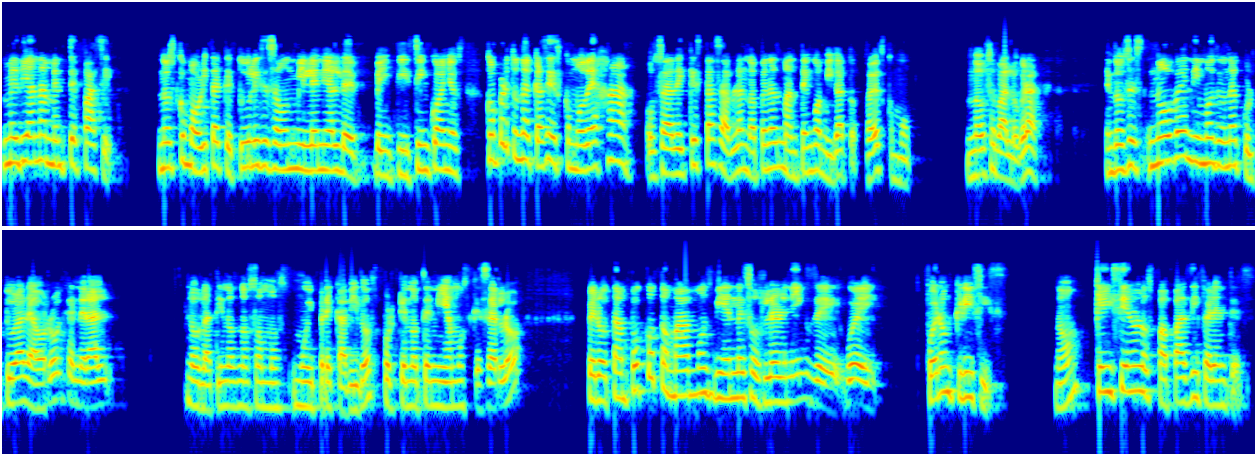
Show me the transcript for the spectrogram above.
medianamente fácil. No es como ahorita que tú le dices a un millennial de 25 años, cómprate una casa y es como de, ajá, o sea, ¿de qué estás hablando? Apenas mantengo a mi gato, ¿sabes? Como no se va a lograr. Entonces, no venimos de una cultura de ahorro. En general, los latinos no somos muy precavidos porque no teníamos que serlo, pero tampoco tomamos bien esos learnings de, güey, fueron crisis, ¿no? ¿Qué hicieron los papás diferentes?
